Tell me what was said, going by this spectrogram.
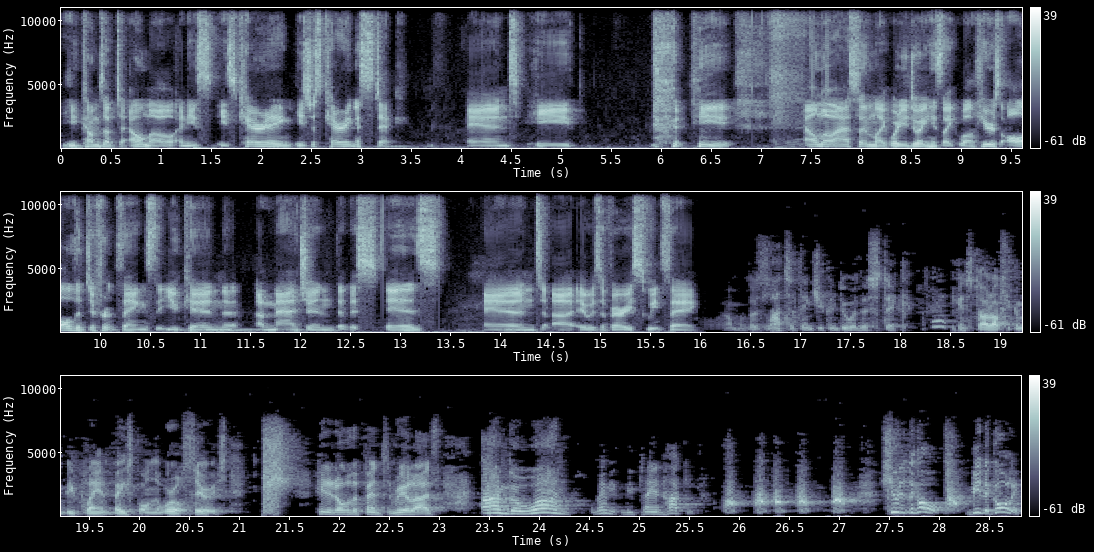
he comes up to Elmo, and he's he's carrying he's just carrying a stick, and he he Elmo asks him like, "What are you doing?" He's like, "Well, here's all the different things that you can imagine that this is," and uh, it was a very sweet thing. Elmo, there's lots of things you can do with this stick. You can start off, you can be playing baseball in the World Series. Hit it over the fence and realize, I'm the one. Or maybe you can be playing hockey. Shoot at the goal. Be the goalie.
